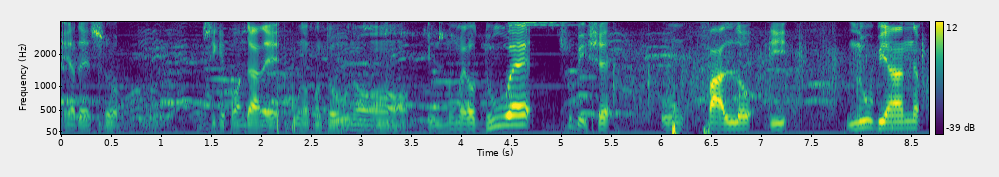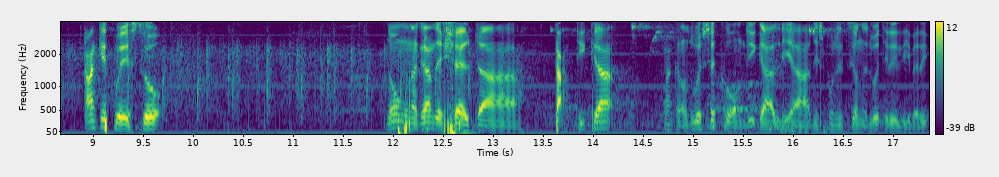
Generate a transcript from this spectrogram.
E adesso sì che può andare uno contro uno. Il numero 2 subisce un fallo di Lubian. Anche questo non una grande scelta tattica mancano due secondi Galli ha a disposizione due tiri liberi.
